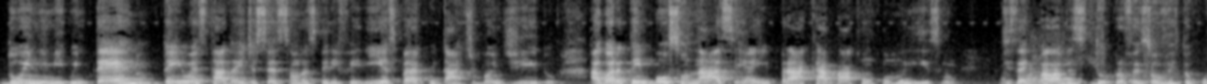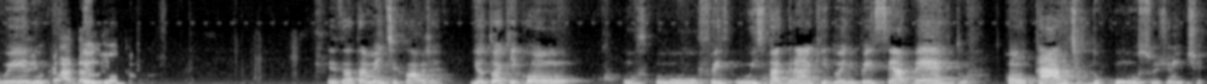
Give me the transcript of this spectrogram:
do inimigo interno. Tem o estado aí de exceção das periferias para cuidar de bandido. Agora tem Bolsonaro aí para acabar com o comunismo. Dizer palavras do professor Vitor Coelho. Obrigada, eu tô... Exatamente, Cláudia. E eu estou aqui com o, o, o Instagram aqui do NPC aberto com o card do curso, gente.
